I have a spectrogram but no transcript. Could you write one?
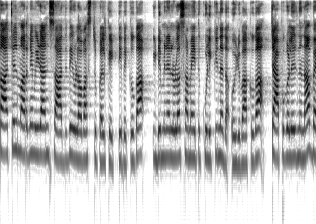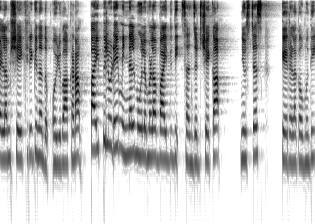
കാറ്റിൽ മറിഞ്ഞു വീഴാൻ സാധ്യതയുള്ള വസ്തുക്കൾ കെട്ടിവെക്കുക. ഇടിമിന്നലുള്ള സമയത്ത് കുളിക്കുന്നത് ഒഴിവാക്കുക. ടാപ്പുകളിൽ നിന്ന് വെള്ളം ശേഖരിക്കുന്നതും ഒഴിവാക്കണം. പൈപ്പിലൂടെ മിന്നൽ മൂലമുള്ള വൈദ്യുതി സഞ്ചരിച്ചേക്കാം. News desk Kerala Kaumudi.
